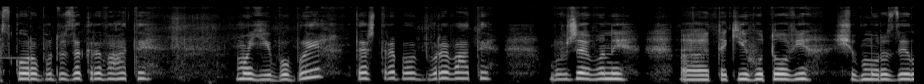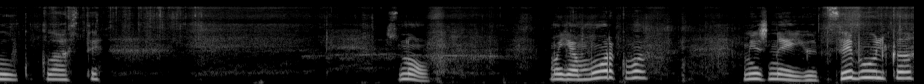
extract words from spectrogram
Скоро буду закривати. Мої боби теж треба обривати, бо вже вони е, такі готові, щоб морозиловку класти. Знов моя морква, між нею цибулька.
